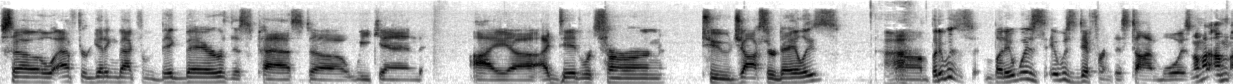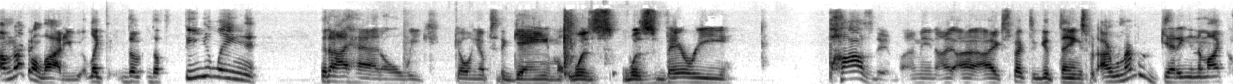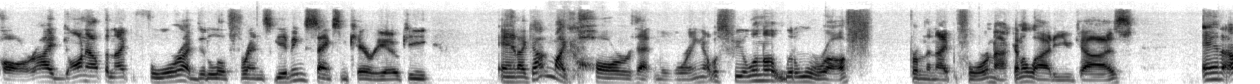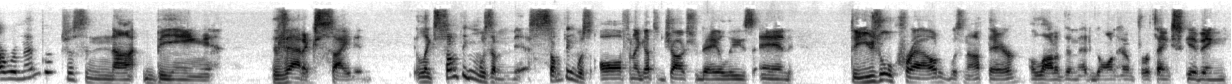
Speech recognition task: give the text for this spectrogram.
So after getting back from Big Bear this past uh, weekend, I uh, I did return to Joxer Daly's. Ah. Um, but it was, but it was, it was different this time, boys. And I'm, I'm, I'm not going to lie to you. Like the, the feeling that I had all week going up to the game was was very positive. I mean, I, I, I, expected good things, but I remember getting into my car. I had gone out the night before. I did a little friendsgiving, sang some karaoke, and I got in my car that morning. I was feeling a little rough from the night before. Not going to lie to you guys, and I remember just not being that excited. Like something was amiss. Something was off, and I got to Joxer Daly's and – the usual crowd was not there. A lot of them had gone home for Thanksgiving,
